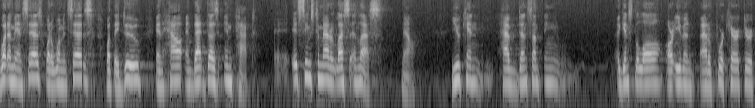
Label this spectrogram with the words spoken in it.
what a man says, what a woman says, what they do, and how, and that does impact. It seems to matter less and less now. You can have done something against the law or even out of poor character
